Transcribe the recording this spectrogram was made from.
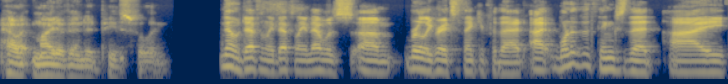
how it might have ended peacefully. No, definitely, definitely. And that was um, really great. So thank you for that. I, one of the things that I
